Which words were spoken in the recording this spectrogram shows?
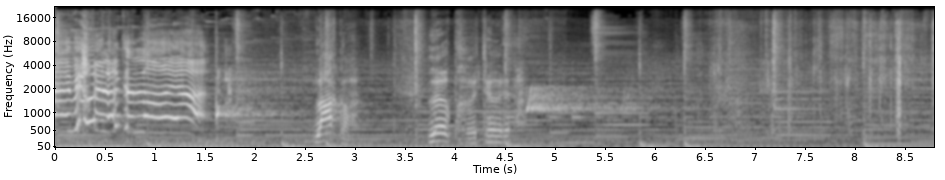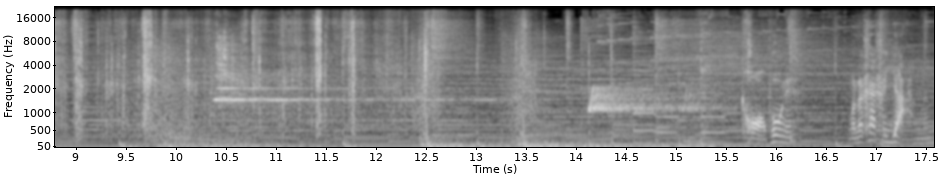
นายไม่เคยรักฉันเลยอะ รักเหรอ เลิกเพ้อเจอได้ปะของพวกนี้มันก็แค่ขยะทั้งนั้น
